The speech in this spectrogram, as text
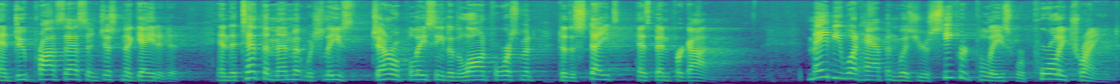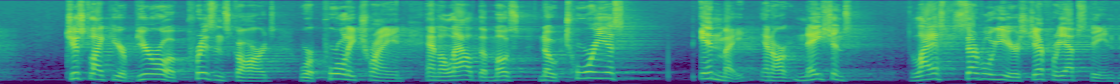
and due process and just negated it. And the Tenth Amendment, which leaves general policing to the law enforcement, to the states, has been forgotten. Maybe what happened was your secret police were poorly trained, just like your Bureau of Prisons guards were poorly trained and allowed the most notorious inmate in our nation's last several years, Jeffrey Epstein,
